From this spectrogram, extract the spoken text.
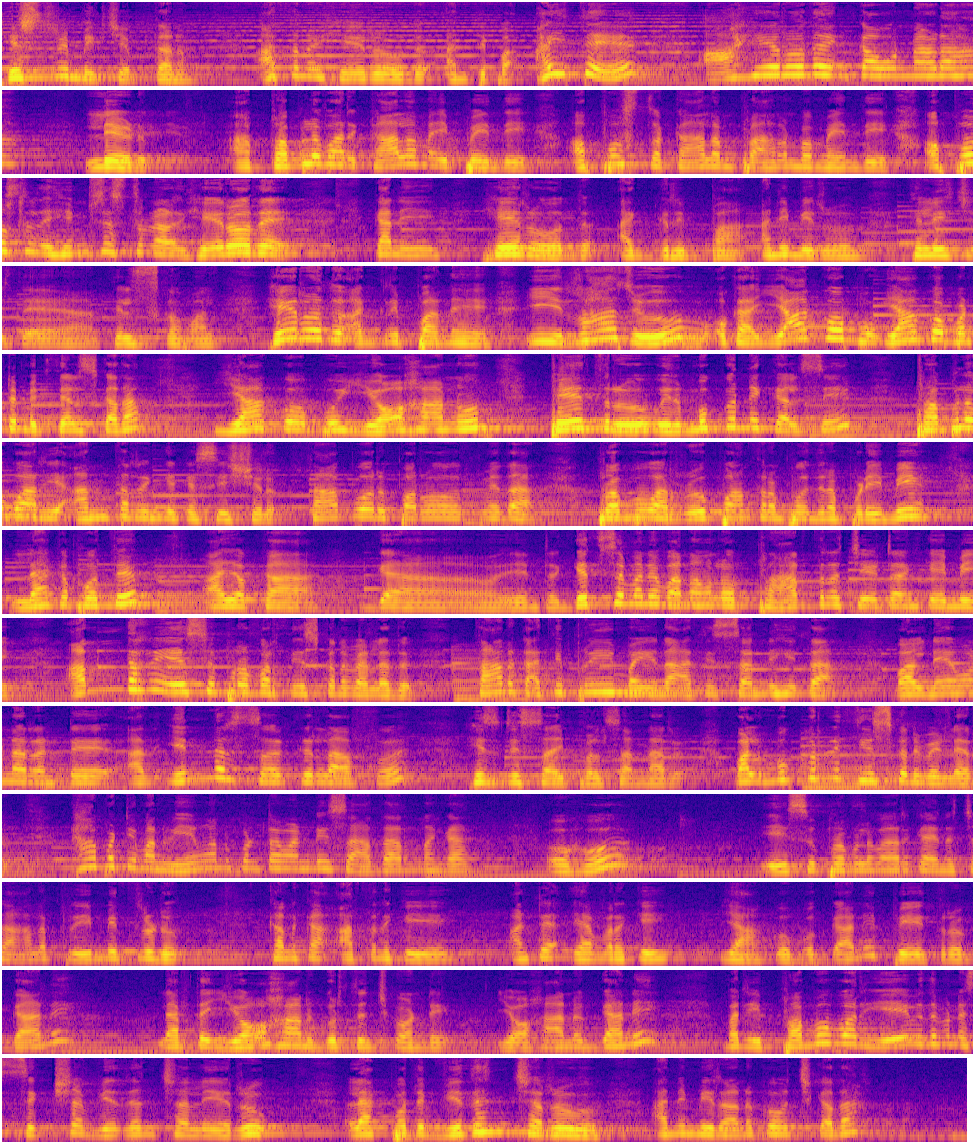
హిస్టరీ మీకు చెప్తాను. అతను హేరోదు అంతిప. అయితే ఆ హేరోదే ఇంకా ఉన్నాడా? లేడు. ఆ ప్రభుల వారి కాలం అయిపోయింది. అపోస్త కాలం ప్రారంభమైంది. అపోస్తులు హింసిస్తున్నాడు హేరోదే. కానీ హేరోద్ అగ్రిప్ప అని మీరు తెలియ తెలుసుకోవాలి. హేరోద్ అగ్రిప్ప అనే ఈ రాజు ఒక యాకోబు యాకోబు అంటే మీకు తెలుసు కదా? యాకోబు యోహాను పేతురు వీరి ముగ్గురిని కలిసి ప్రభుల వారి అంతరంగిక శిష్యులు. తాబోరు పర్వతం మీద ప్రభువారి రూపాంతరం పొందినప్పుడేమి లేకపోతే ఆ యొక్క ఏంటి గెచ్చమనే వనంలో ప్రార్థన చేయడానికి ఏమి అందరినీ యేసుప్రభర్ తీసుకుని వెళ్ళదు. తనకు అతి ప్రియమైన అతి సన్నిహిత వాళ్ళని ఏమన్నారంటే అది inner circle of his disciples అన్నారు. వాళ్ళ ముగ్గురిని తీసుకుని వెళ్ళారు. కాబట్టి మనం ఏమనుకుంటామండి సాధారణంగా? ఓహో యేసుప్రభుల వారికి ఆయన చాలా ప్రియమిత్రుడు. కనుక అతనికి అంటే ఎవరికి? యాకూబుకి కానీ పేతురుకు కానీ లేకపోతే యోహాను గుర్తుంచుకోండి. యోహానుకు కానీ మరి ప్రభు వారు ఏ విధమైన శిక్ష విధించలేరు. లేకపోతే విధించరు అని మీరు అనుకోవచ్చు కదా?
